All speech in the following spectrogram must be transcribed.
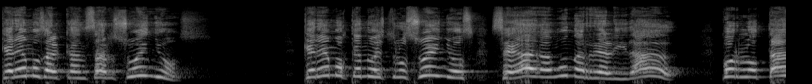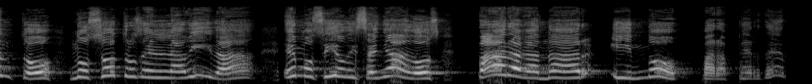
Queremos alcanzar sueños. Queremos que nuestros sueños se hagan una realidad. Por lo tanto, nosotros en la vida hemos sido diseñados para ganar y no para perder.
